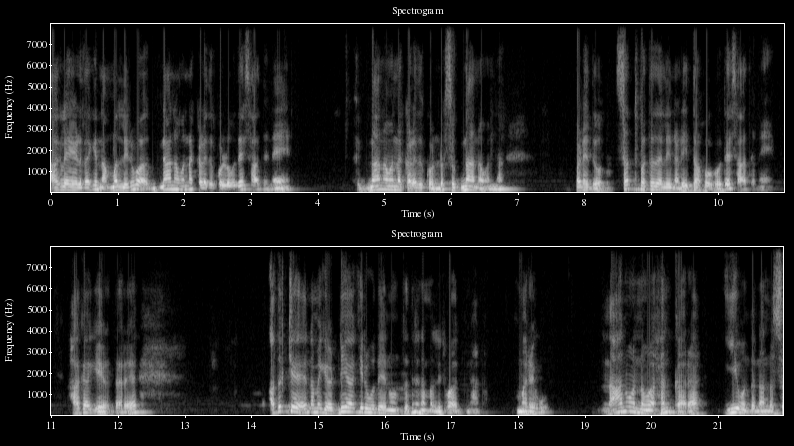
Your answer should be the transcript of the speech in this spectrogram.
ಆಗ್ಲೇ ಹೇಳಿದಾಗೆ ನಮ್ಮಲ್ಲಿರುವ ಅಜ್ಞಾನವನ್ನ ಕಳೆದುಕೊಳ್ಳುವುದೇ ಸಾಧನೆ. ಅಜ್ಞಾನವನ್ನ ಕಳೆದುಕೊಂಡು ಸುಜ್ಞಾನವನ್ನ ಪಡೆದು ಸತ್ಪಥದಲ್ಲಿ ನಡೀತಾ ಹೋಗೋದೇ ಸಾಧನೆ. ಹಾಗಾಗಿ ಹೇಳ್ತಾರೆ, ಅದಕ್ಕೆ ನಮಗೆ ಅಡ್ಡಿಯಾಗಿರುವುದೇನು ಅಂತಂದ್ರೆ ನಮ್ಮಲ್ಲಿರುವ ಅಜ್ಞಾನ. ಮರೆವು. ನಾನು ಅನ್ನುವ ಅಹಂಕಾರ ಈ ಒಂದು ನನ್ನ ಸ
